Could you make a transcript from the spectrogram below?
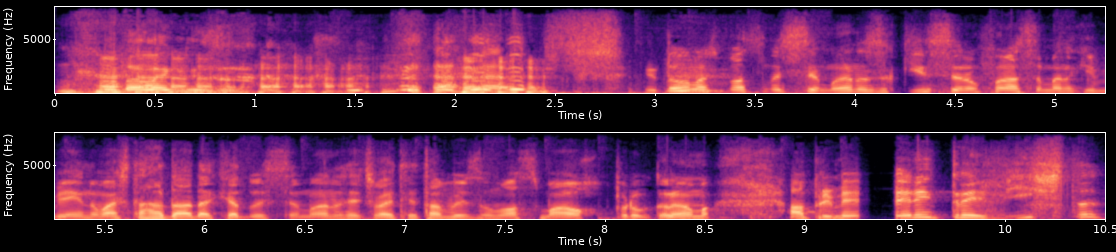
então, nas próximas semanas aqui, se não for na semana que vem, no mais tardar daqui a duas semanas, a gente vai ter talvez o nosso maior programa. A primeira entrevista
